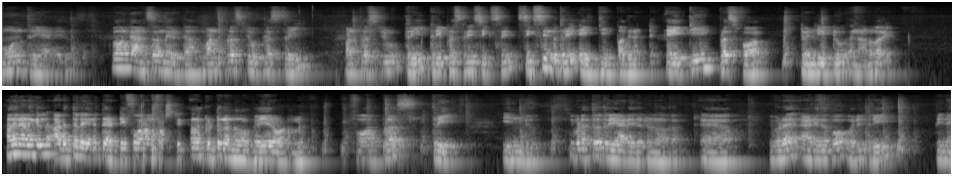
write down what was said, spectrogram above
മൂന്ന് ത്രീ ആഡ് ചെയ്തു. അപ്പോൾ നമുക്ക് ആൻസർ എന്താ കിട്ടുക? One plus two plus three one plus two three three plus three six six into three eighteen പതിനെട്ട്. Eighteen plus four twenty two എന്നാണ് പറയുക. അങ്ങനെയാണെങ്കിൽ അടുത്ത ലൈന് തേർട്ടി ഫോർ ആണ് ഫസ്റ്റ് അത് കിട്ടുന്നുണ്ട് നോക്കുക ഈ ഒരു ഓർഡറിൽ ഫോർ പ്ലസ് ത്രീ ഇന്റു ഇവിടെ എത്ര ത്രീ ആഡ് ചെയ്തിട്ടുണ്ട് നോക്കാം. ഇവിടെ ആഡ് ചെയ്തപ്പോൾ ഒരു ത്രീ പിന്നെ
